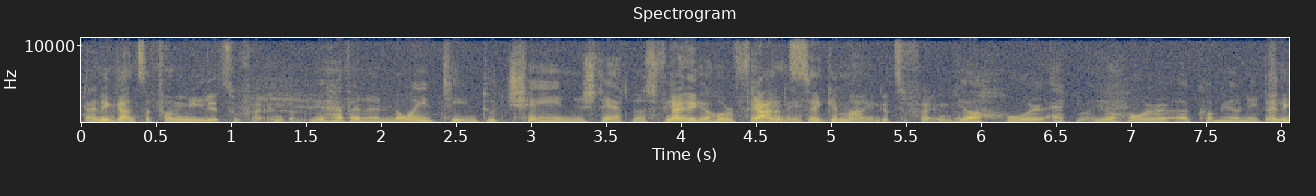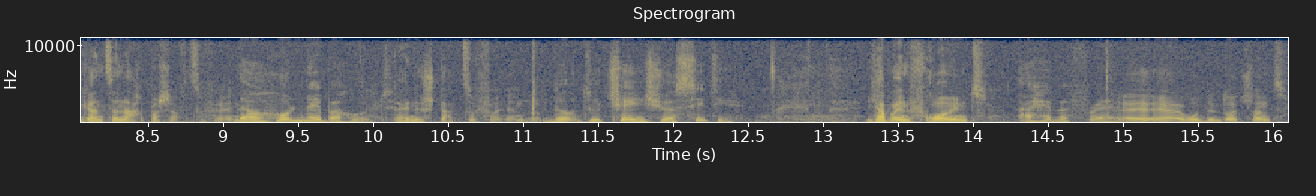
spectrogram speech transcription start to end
deine ganze Familie zu verändern, you have an anointing to change the atmosphere in deine your whole family, ganze Gemeinde zu verändern, your whole, your whole uh, deine ganze Nachbarschaft zu verändern, the whole neighborhood, deine Stadt zu verändern. to, to. Ich habe einen Freund, I have a friend, er, er wohnt in Deutschland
